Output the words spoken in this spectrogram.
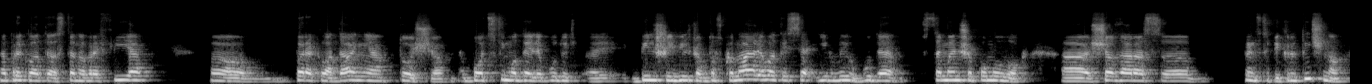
наприклад, е, стенографія, е, перекладання тощо. Бо ці моделі будуть е, більше і більше вдосконалюватися, і в них буде все менше помилок, е, що зараз е, в принципі критично,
